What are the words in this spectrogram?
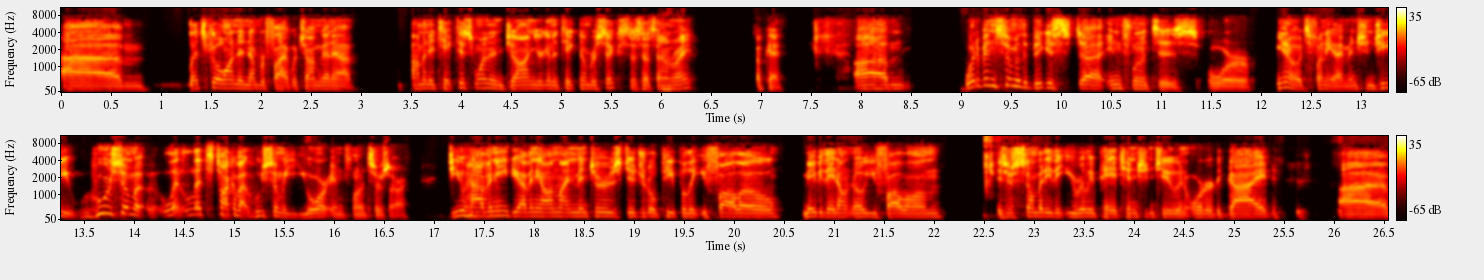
um, let's go on to number five, which I'm gonna I'm gonna take this one, and John, you're gonna take number six. Does that sound right? Okay. Um, what have been some of the biggest uh, influences or you know it's funny i mentioned Ji who are some let, let's talk about who some of your influencers are. Do you have any? Do you have any online mentors digital people that you follow? Maybe they don't know you follow them is there somebody that you really pay attention to in order to guide uh,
